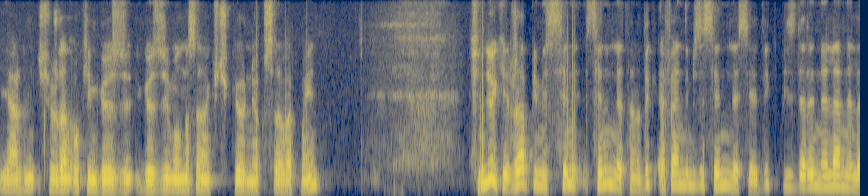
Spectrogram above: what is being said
yardım şuradan okuyayım gözlü, gözlüğüm olmasa küçük görünüyor kusura bakmayın. Şimdi diyor ki Rabbimiz seni, seninle tanıdık, Efendimiz'i seninle sevdik, bizlere neler neler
